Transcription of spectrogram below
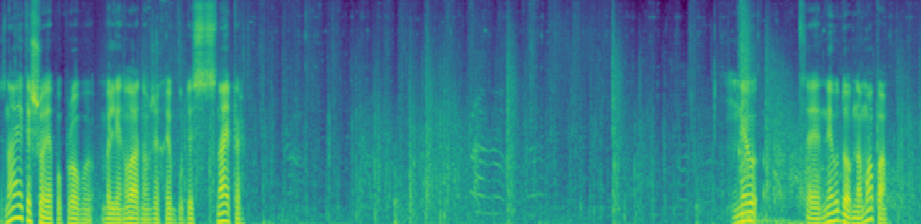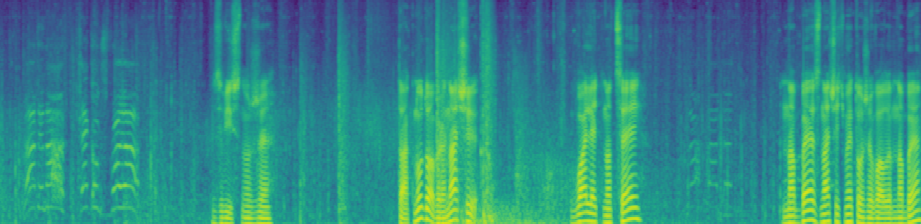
Знаєте, що я попробую? Блін, ладно, вже хай буде снайпер. Не... Це неудобна мапа. Звісно же. Так, ну добре, наші валять на цей. На Б, значить ми теж валим на Б.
